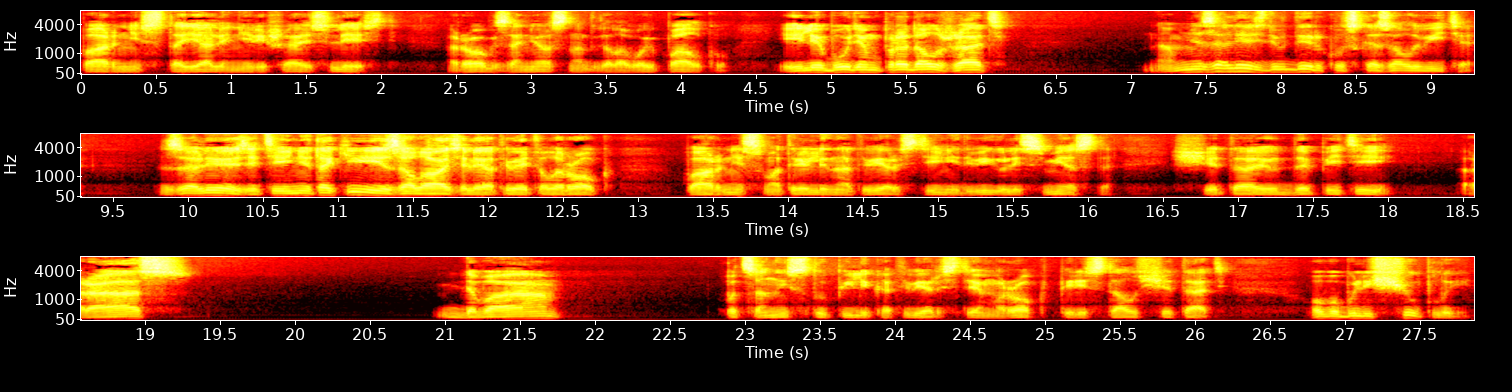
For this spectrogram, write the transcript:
Парни стояли, не решаясь лезть. Рок занес над головой палку. «Или будем продолжать?» «Нам не залезть в дырку», — сказал Витя. «Залезете, и не такие залазили», — ответил Рок. Парни смотрели на отверстие и не двигались с места. «Считаю до пяти. Раз, два...» Пацаны ступили к отверстиям, Рок перестал считать. Оба были щуплые,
